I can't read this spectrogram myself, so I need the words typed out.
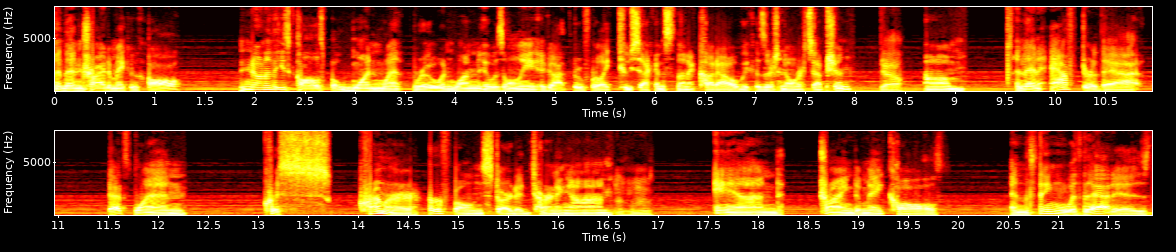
and then try to make a call. None of these calls, but one went through, and one it was only it got through for like two seconds, then it cut out because there's no reception. Yeah. Um, and then after that, that's when Kris Kremer, her phone started turning on hmm and trying to make calls. And the thing with that is,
